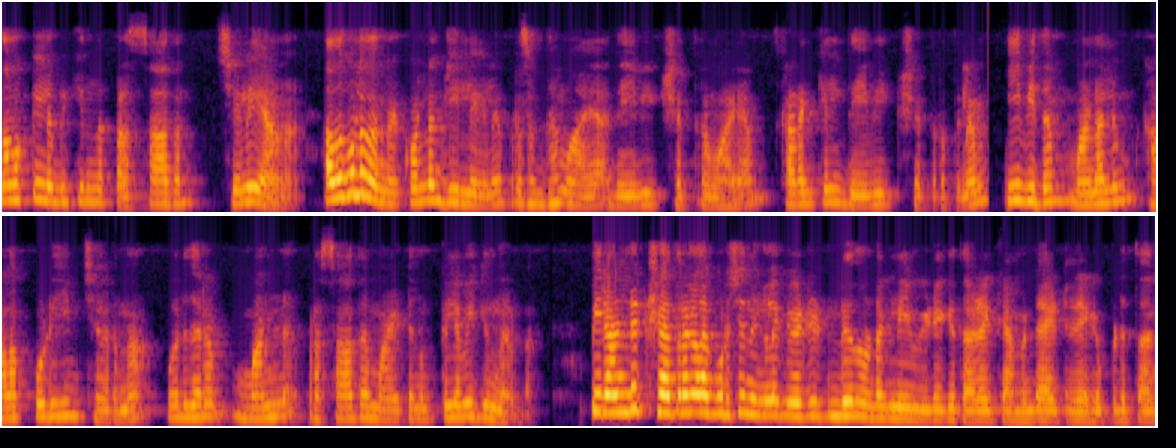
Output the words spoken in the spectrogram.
നമുക്ക് ലഭിക്കുന്ന പ്രസാദം ചെളിയാണ്. അതുപോലെ തന്നെ കൊല്ലം ജില്ലയിലെ പ്രസിദ്ധമായ ദേവീ ക്ഷേത്രമായ കടക്കൽ ദേവീ ക്ഷേത്രത്തിലും ഈ വിധം മണലും കളപ്പൊടിയും ചേർന്ന ഒരുതരം മണ്ണ് പ്രസാദമായിട്ട് നമുക്ക് ലഭിക്കുന്നുണ്ട്. ഈ രണ്ട് ക്ഷേത്രങ്ങളെ കുറിച്ച് നിങ്ങൾ കേട്ടിട്ടുണ്ട് എന്നുണ്ടെങ്കിൽ ഈ വീഡിയോക്ക് താഴെ കമന്റ് ആയിട്ട് രേഖപ്പെടുത്താൻ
